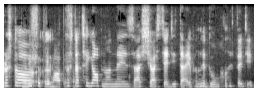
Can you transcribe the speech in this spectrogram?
Просто Навіщо триматися? Просто це явно не за щастя дітей, вони думали тоді.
